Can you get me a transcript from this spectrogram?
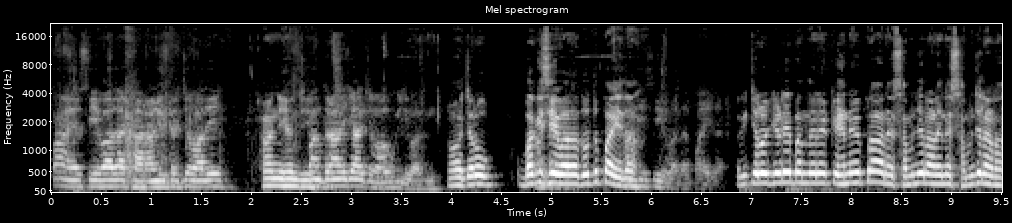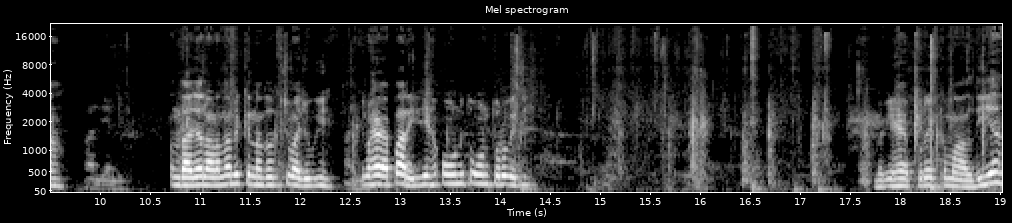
ਭਾਵੇਂ ਸੇਵਾ ਦਾ 18 ਲੀਟਰ ਚਵਾ ਦੇ। ਹਾਂਜੀ ਹਾਂਜੀ। 15 ਦੀ ਚਾਲ ਚਵਾਉਗੀ ਚਵਾਗੀ ਹਾਂ ਚਲੋ ਬਾਕੀ ਸੇਵਾ ਦਾ ਦੁੱਧ ਪਾਏ ਦਾ। ਹਾਂਜੀ ਸੇਵਾ ਦਾ ਭਾਈ ਦਾ। ਬਾਕੀ ਚਲੋ ਜਿਹੜੇ ਬੰਦੇ ਨੇ ਕਿਸੇ ਨੇ ਭਰਾ ਨੇ ਸਮਝਣ ਵਾਲੇ ਨੇ ਸਮਝ ਲੈਣਾ। ਹਾਂਜੀ ਹਾਂਜੀ। ਅੰਦਾਜ਼ਾ ਲਾ ਲੈਣਾ ਵੀ ਕਿੰਨਾ ਦੁੱਧ ਚਵਾ ਜੂਗੀ ਚਲੋ ਹੈ ਭਾਰੀ ਜੇ ਉਹਨੂੰ ਤੋਂ ਉਹਨ ਤੁਰੋ ਜੀ। ਬਾਕੀ ਹੈ ਪੂਰੇ ਕਮਾਲ ਦੀ ਆ।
